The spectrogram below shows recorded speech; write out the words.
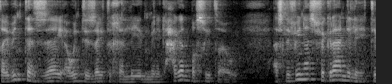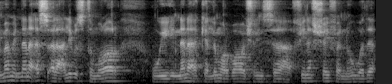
طيب أنت إزاي أو أنت إزاي تخليه يدمنك؟ حاجات بسيطة قوي أصل في ناس فكرها إن الاهتمام إن أنا أسأل عليه باستمرار وإن أنا أكلمه 24 ساعة في ناس شايفة إن هو ده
